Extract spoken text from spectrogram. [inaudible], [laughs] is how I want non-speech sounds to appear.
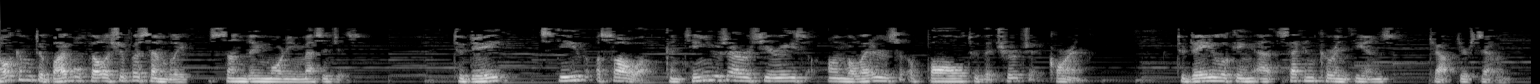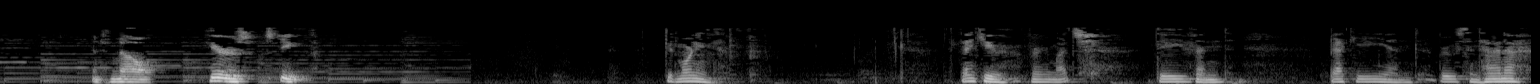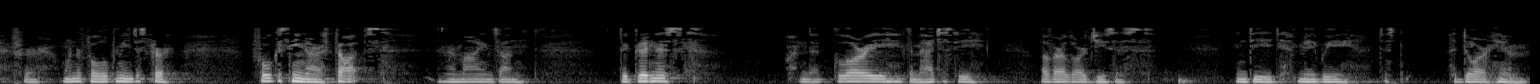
Welcome to Bible Fellowship Assembly Sunday morning messages. Today, Steve Asawa continues our series on the letters of Paul to the church at Corinth. Today looking at 2 Corinthians chapter 7. And now, here's Steve. Good morning. Thank you very much, Dave and Becky and Bruce and Hannah for wonderful opening, just for focusing our thoughts and our minds on the goodness, on the glory, the majesty of our Lord Jesus. Indeed, may we just adore him.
